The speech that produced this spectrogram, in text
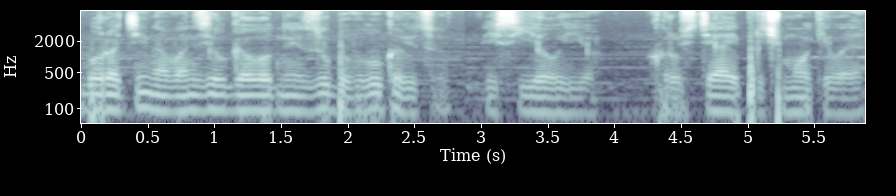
Буратино вонзил голодные зубы в луковицу и съел ее, хрустя и причмокивая.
